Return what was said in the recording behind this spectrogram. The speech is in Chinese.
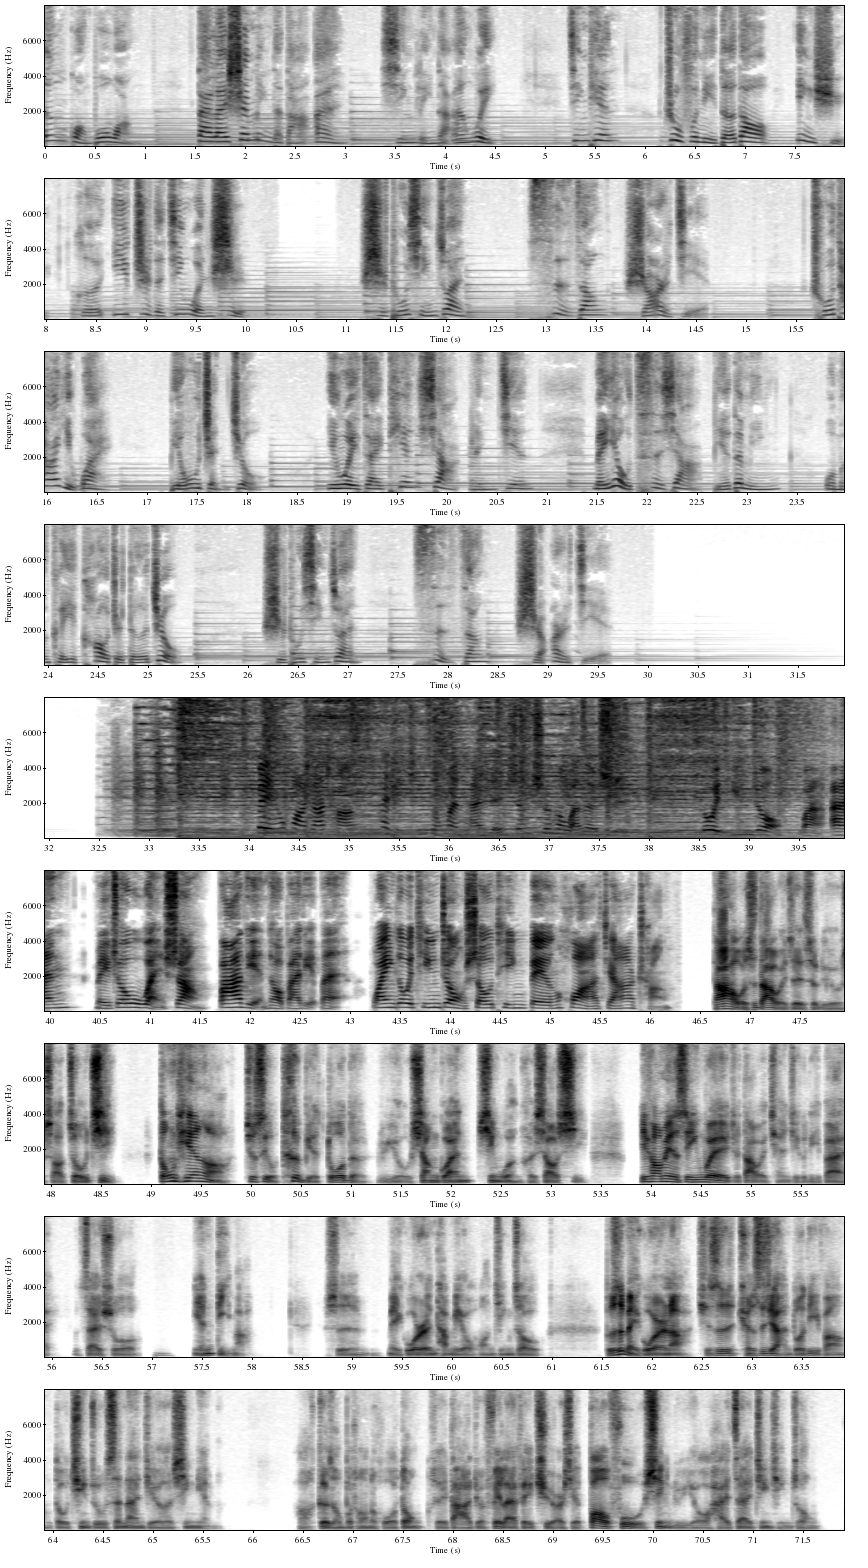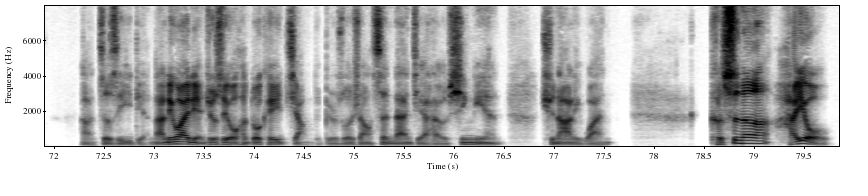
恩广播网，带来生命的答案，心灵的安慰。今天祝福你得到应许和医治的经文是《使徒行传》四章十二节：除他以外，别无拯救，因为在天下人间，没有赐下别的名，我们可以靠着得救。《使徒行传》四章十二节。贝恩话家常，和你轻松漫谈人生吃喝玩乐事。各位听众，晚安。每周五晚上八点到八点半，欢迎各位听众收听贝恩话家常。大家好，我是大伟，这里是旅游小周记。冬天啊，就是有特别多的旅游相关新闻和消息。一方面是因为，就大伟前几个礼拜在说年底嘛，是美国人他们有黄金周。不是美国人啦，其实全世界很多地方都庆祝圣诞节和新年嘛，啊，各种不同的活动，所以大家就飞来飞去，而且报复性旅游还在进行中，啊，这是一点。那另外一点就是有很多可以讲的，比如说像圣诞节还有新年去哪里玩。可是呢，还有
